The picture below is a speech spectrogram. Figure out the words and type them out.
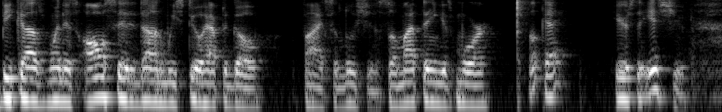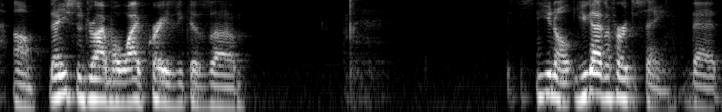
because when it's all said and done, we still have to go find solutions. So my thing is more, okay, here's the issue. Um, that used to drive my wife crazy because, um, you know, you guys have heard the saying that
